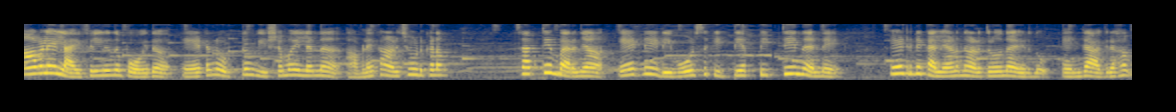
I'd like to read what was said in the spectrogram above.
അവളെ ലൈഫിൽ നിന്ന് പോയത് ഏട്ടൻ ഒട്ടും വിഷമമില്ലെന്ന് അവളെ കാണിച്ചു കൊടുക്കണം. സത്യം പറഞ്ഞ ഏട്ടനെ ഡിവോഴ്സ് കിട്ടിയ പിറ്റേന്ന് തന്നെ ഏട്ടന്റെ കല്യാണം നടത്തണമെന്നായിരുന്നു എന്റെ ആഗ്രഹം.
